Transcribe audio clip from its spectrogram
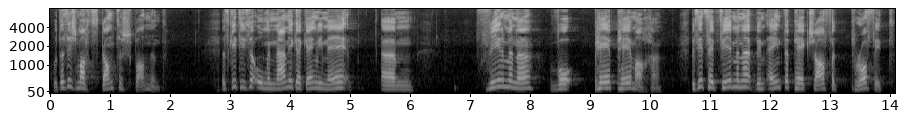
Und das macht das Ganze spannend. Es gibt in unseren Unternehmungen irgendwie mehr ähm, Firmen, die PP machen. Bis jetzt haben Firmen beim einen P geschafft, Profit.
